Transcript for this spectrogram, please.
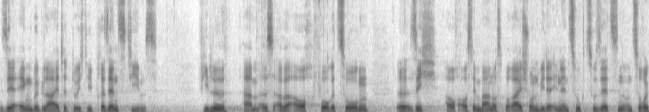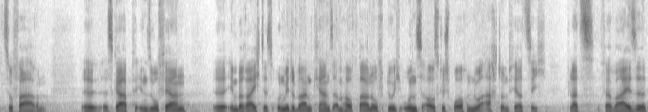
sehr eng begleitet durch die Präsenzteams. Viele haben es aber auch vorgezogen, äh, sich auch aus dem Bahnhofsbereich schon wieder in den Zug zu setzen und zurückzufahren. Äh, es gab insofern äh, im Bereich des unmittelbaren Kerns am Hauptbahnhof durch uns ausgesprochen nur 48 Platzverweise.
